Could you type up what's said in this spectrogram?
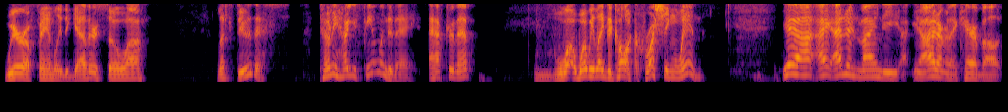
We're a family together. So uh, let's do this. Tony, how you feeling today after that? What, what we like to call a crushing win. Yeah, I, I didn't mind the, you know, I don't really care about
